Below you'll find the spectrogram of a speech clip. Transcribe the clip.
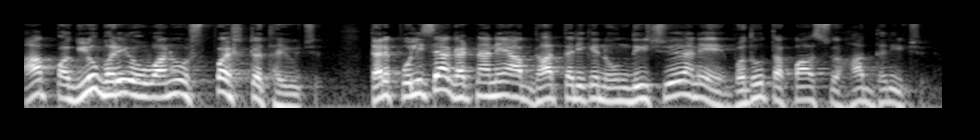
આ પગલું ભર્યું હોવાનું સ્પષ્ટ થયું છે. ત્યારે પોલીસે આ ઘટનાને આપઘાત તરીકે નોંધી છે અને વધુ તપાસ હાથ ધરી છે.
